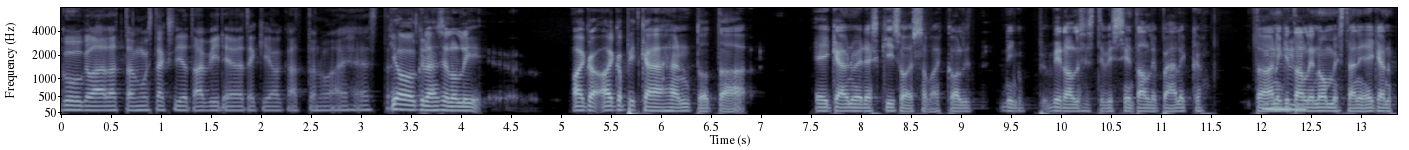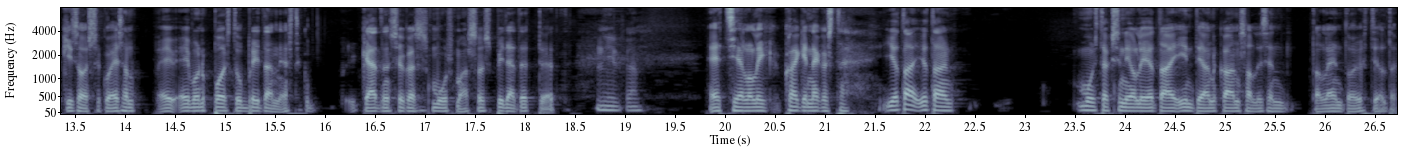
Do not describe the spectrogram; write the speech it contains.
googlailla, tai muistaakseni jotain videoitakin on katsonut aiheesta. Joo, kyllähän siellä oli aika, aika pitkään hän tota, ei käynyt edes kisoissa, vaikka oli niin kuin virallisesti vissiin tallipäällikkö, tai ainakin mm-hmm. tallin omistaja, niin ei käynyt kisoissa, kun ei, saanut, ei, ei voinut poistua Britanniasta, kun käytännössä jokaisessa muussa maassa olisi pidätetty. Että, Niinpä. Että siellä oli kaiken näköistä, jotain, jotain muistaakseni oli jotain Intian kansallisen lentoyhtiöltä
